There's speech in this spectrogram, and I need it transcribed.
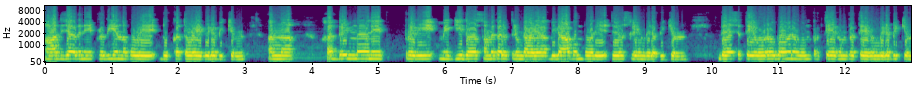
ആദിജാതനെ പ്രതി എന്ന പോലെ ദുഃഖത്തോടെ വിലപിക്കും. അന്ന് ഹദ്രിമോനെ പ്രതി മെഗീദോ സമതലത്തിലുണ്ടായ വിലാപം പോലെ ജെറുസലേം വിലപിക്കും. ദേശത്തെ ഓരോ ഭവനവും പ്രത്യേകം പ്രത്യേകം വിലപിക്കും.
